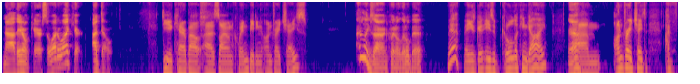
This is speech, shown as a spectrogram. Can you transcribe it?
Nah, they don't care. So why do I care? I don't. Do you care about uh, Zion Quinn beating Andre Chase? I like Zion Quinn a little bit. Yeah, he's good. He's a cool looking guy. Yeah. Um, Andre Chase. I've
